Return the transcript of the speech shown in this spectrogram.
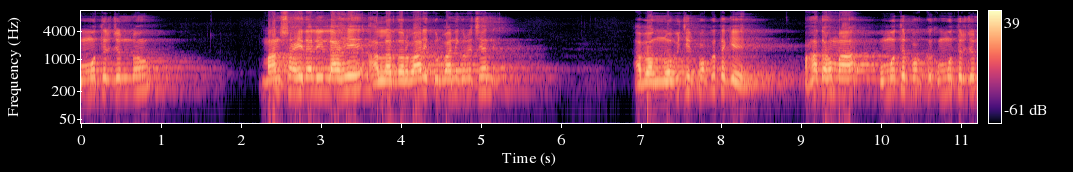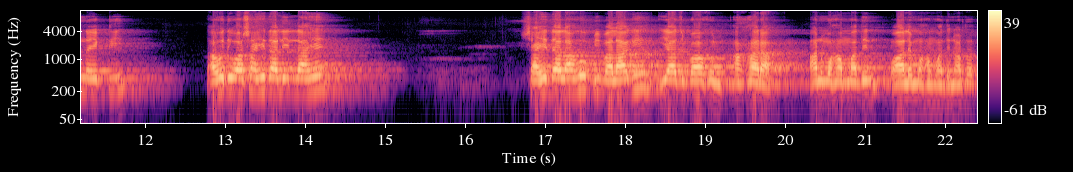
উম্মতের জন্য মান শাহিদ আলিল্লাহে আল্লাহর দরবারে কুরবানি করেছেন এবং নবীজির পক্ষ থেকে আহাদাহমা উম্মতের পক্ষ, উম্মতের জন্য একটি তাহুদি ওয়া শাহিদ আলিল্লাহে শাহিদ আলাহু বিবালাগি ইয়াজবাহুল আহারা আন মোহাম্মদিন ও আলে মোহাম্মদিন। অর্থাৎ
